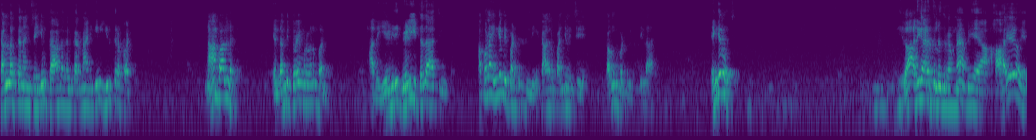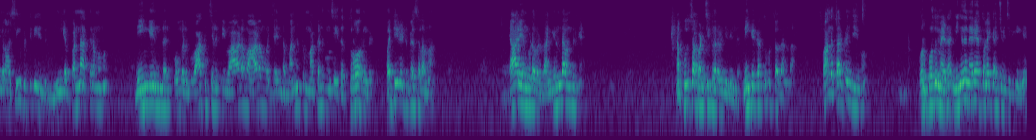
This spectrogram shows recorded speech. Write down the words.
கள்ளத்தனம் செய்யும் காதகன் கருணாநிதினு இருக்கிற பாட்டு. நான் பாடல. என் தம்பி துரைமுருகனும் பண்ணு அதை எழுதி வெளியிட்டது அதிமுக. அப்போல்லாம் எங்கே போய் படுத்துக்கிட்டு இருந்தீங்க? காதுல பஞ்சு வச்சு கவுந்து படுத்துக்கிட்டு இருந்தீங்களா? எங்கே போச்சு? ஏதோ அதிகாரத்தில் இருக்கிறவனா அப்படியே ஐயோ எங்களை அசிங்கப்படுத்திட்டு நீங்கள் நீங்க பண்ண அக்கிரமமா? நீங்க இந்த உங்களுக்கு வாக்கு செலுத்தி வாழம் ஆழம் வச்ச இந்த மண்ணுக்கும் மக்களுக்கும் செய்த துரோகங்கள். பட்டியலிட்டு பேசலாமா? யார் என் கூட வருது? அங்கிருந்தா வந்திருக்கேன். நான் புதுசாக படிச்சுட்டு வர வேண்டியதில்லை. நீங்கள் கற்றுக் கொடுத்ததெல்லாம். வாங்க தர்க்கம் செய்வோம். ஒரு பொது மேடை. நீங்கள் தான் நிறைய தொலைக்காட்சி வச்சுருக்கீங்க.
